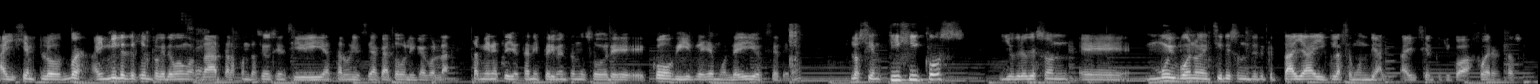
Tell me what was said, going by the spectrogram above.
hay ejemplos, bueno, hay miles de ejemplos que te podemos dar, hasta la Fundación Ciencia hasta la Universidad Católica, con la, también este, ellos están experimentando sobre COVID, hemos leído, etcétera. Los científicos, yo creo que son eh, muy buenos en Chile, son de talla y clase mundial. Hay científicos afuera en Estados Unidos.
